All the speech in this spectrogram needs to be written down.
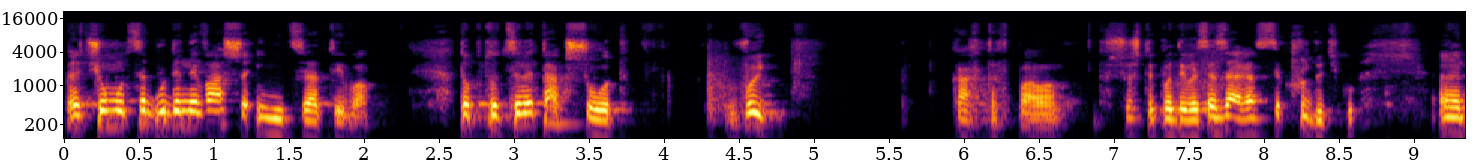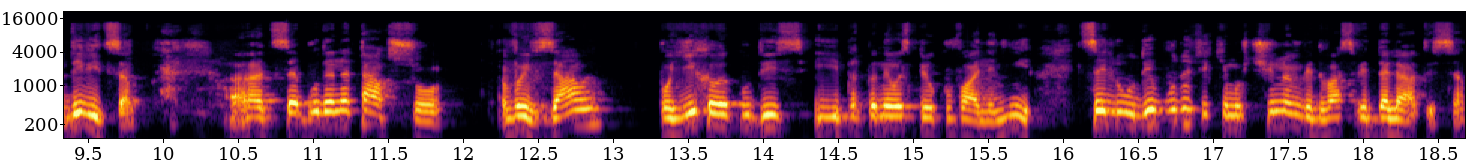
Причому це буде не ваша ініціатива. Тобто це не так, що от ви. Карта впала. Що ж ти подивишся зараз, секундочку. Е, дивіться, е, це буде не так, що ви взяли, поїхали кудись і припинили спілкування. Ні, це люди будуть якимось чином від вас віддалятися.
